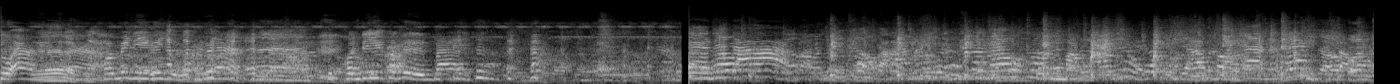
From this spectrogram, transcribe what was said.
อยู่อ่างคนไม่ดีก็อยู่กับเนี่ยคนดีคนอื่นไปยาวตอนอ่านนะยาวตอน โ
